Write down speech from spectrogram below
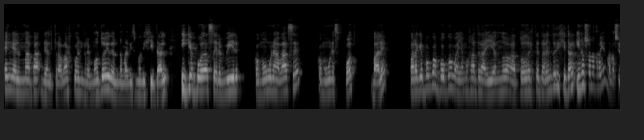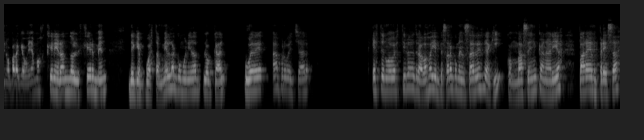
en el mapa del trabajo en remoto y del nomadismo digital y que pueda servir como una base, como un spot, ¿vale? Para que poco a poco vayamos atrayendo a todo este talento digital y no solo atrayéndolo, sino para que vayamos generando el germen de que pues también la comunidad local puede aprovechar este nuevo estilo de trabajo y empezar a comenzar desde aquí, con base en Canarias, para empresas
